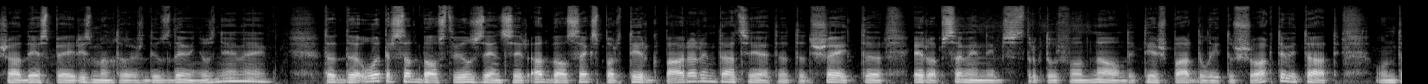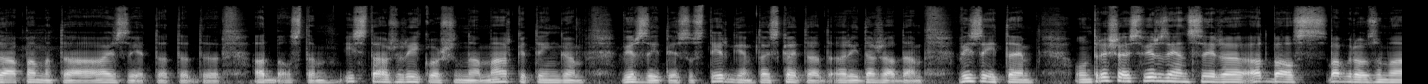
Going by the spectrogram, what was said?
šādu iespēju ir izmantojuši 29 uzņēmēji. Tad uh, otrs atbalsta virziens ir atbalsts eksporta tirgu pārorientācijai. Tad šeit uh, Eiropas Savienības struktūra fonda nauda ir tieši pārdalīta uz šo aktivitāti, un tā pamatā aiziet tad, uh, atbalstam izstāžu rīkošanām, mārketingam, virzīties uz tirgiem, tā skaitā arī dažādām vizītēm. Un trešais virziens ir atbalsts apgrozumā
